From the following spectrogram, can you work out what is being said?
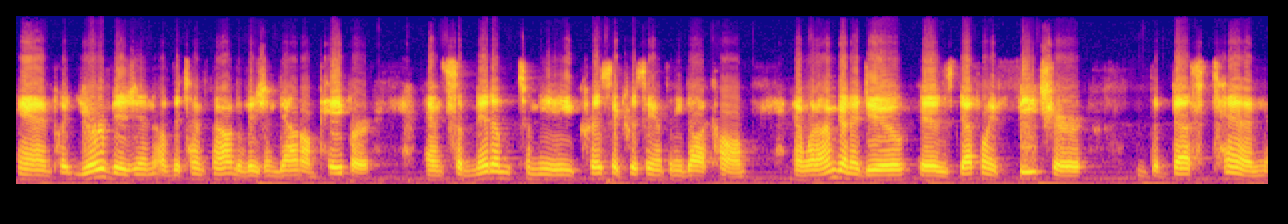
and put your vision of the 10th Mountain Division down on paper and submit them to me, Chris at chrisanthony.com. And what I'm going to do is definitely feature the best 10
